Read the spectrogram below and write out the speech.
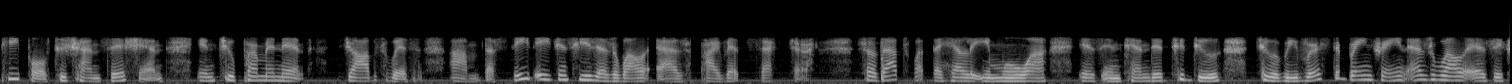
people to transition into permanent jobs with um, the state agencies as well as private sector. So that's what the Hele Imua is intended to do to reverse the brain drain as well as ex-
